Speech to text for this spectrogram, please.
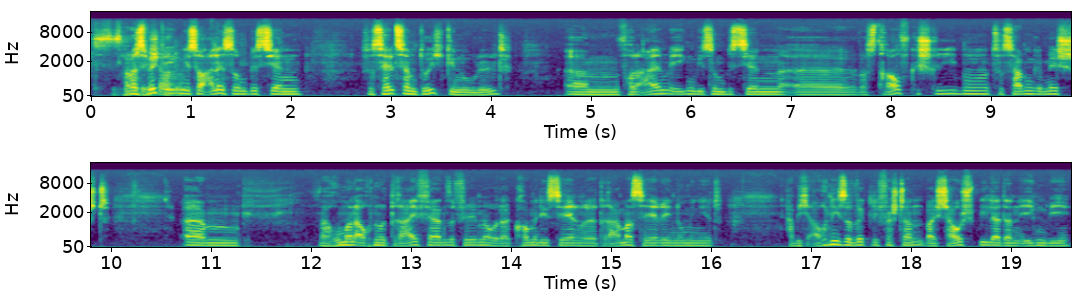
das ist Aber es wird schade. irgendwie so alles so ein bisschen so seltsam durchgenudelt. Ähm, von allem irgendwie so ein bisschen äh, was draufgeschrieben, zusammengemischt. Ähm, warum man auch nur drei Fernsehfilme oder Comedy-Serien oder Dramaserien nominiert, habe ich auch nicht so wirklich verstanden. Bei Schauspieler dann irgendwie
